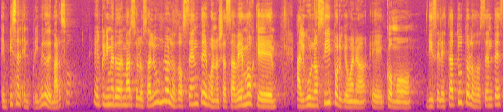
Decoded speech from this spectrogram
¿Empiezan el primero de marzo? El primero de marzo los alumnos, los docentes, bueno, ya sabemos que algunos sí, porque bueno, eh, como dice el estatuto, los docentes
